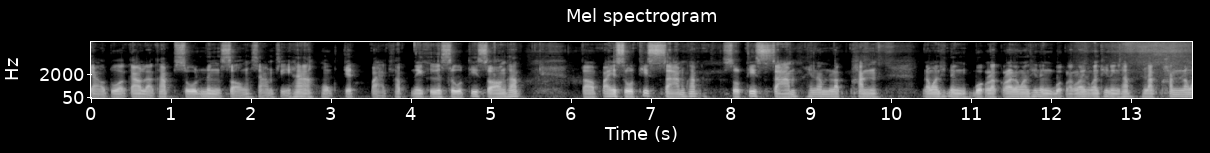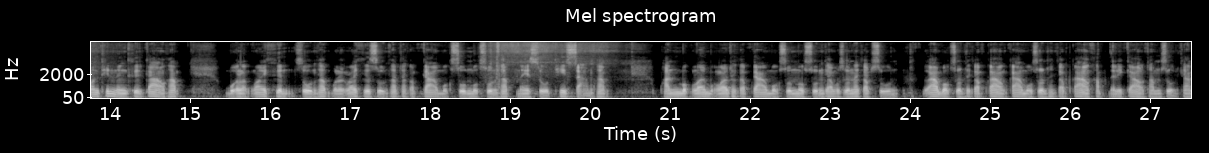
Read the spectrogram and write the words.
9ตัว9หลักครับ 0 1 2 3 4 5 6 7 8 ครับ นี่คือสูตรที่ 2 ครับ ต่อไปสูตรที่ 3 ครับ สูตรที่ 3 ให้นำหลักพันรางวัลที่ 1 บวกหลักร้อยรางวัลที่ 1 บวกหลักร้อยรางวัลที่ 1 ครับ หลักพันรางวัลที่ 1 คือ 9 ครับ บวกหลักร้อยคือ0ครับ บวกหลักร้อยคือ0ครับเท่ากับ9บวก0บวก0ครับในสูตรที่ 3 ครับพันบวกร้อยบวกร้อยเท่ากับ9บวก0บวก0 9บวก0เท่ากับ0 9บวก0เท่ากับ9 9บวก0เท่ากับ9ครับได้เลข9ทำสูตรครับ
